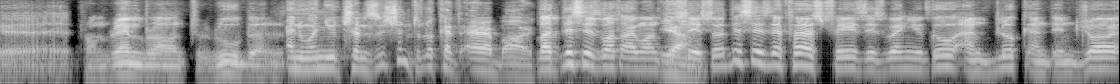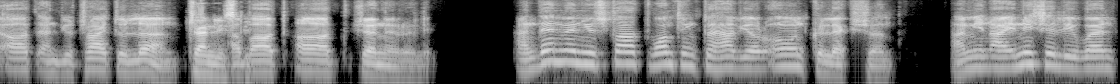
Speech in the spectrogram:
uh, from Rembrandt to Rubens. And when you transition to look at Arab art, But this is what I want to say. So this is the first phase: is when you go and look and enjoy art, and you try to learn about art generally. And then when you start wanting to have your own collection, I mean, I initially went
